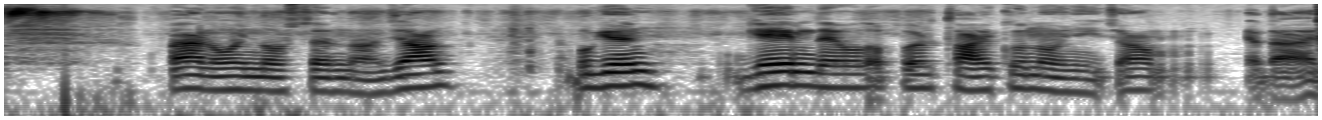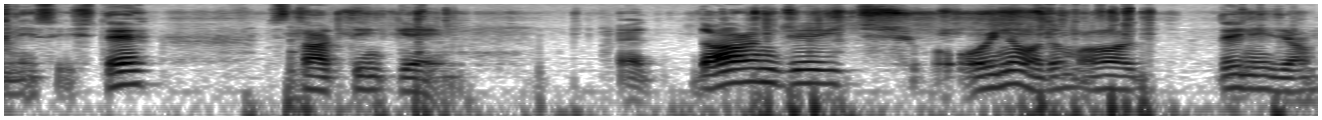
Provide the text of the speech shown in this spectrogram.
arkadaşlar. Ben oyun dostlarından Can. Bugün Game Developer Tycoon oynayacağım. Ya da her neyse işte. Starting Game. Evet, daha önce hiç oynamadım ama deneyeceğim.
